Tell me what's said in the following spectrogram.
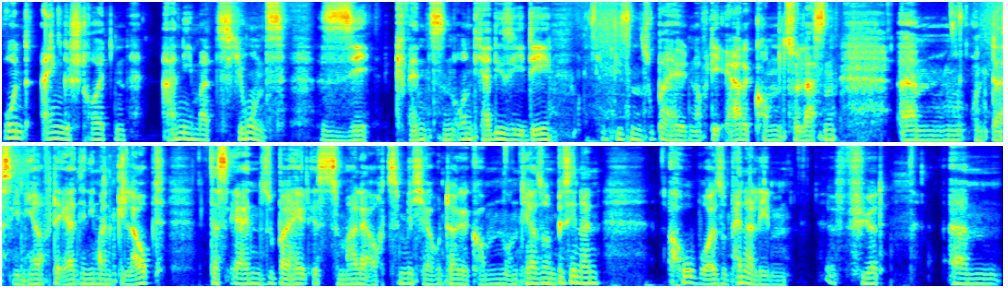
und eingestreuten Animationssequenzen. Und ja, diese Idee, diesen Superhelden auf die Erde kommen zu lassen ähm, und dass ihm hier auf der Erde niemand glaubt, dass er ein Superheld ist, zumal er auch ziemlich heruntergekommen und ja so ein bisschen ein Hobo, also Pennerleben führt, ähm,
